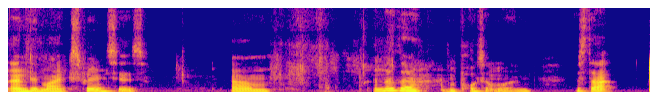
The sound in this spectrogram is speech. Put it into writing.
And in my experiences. Um another important one is that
